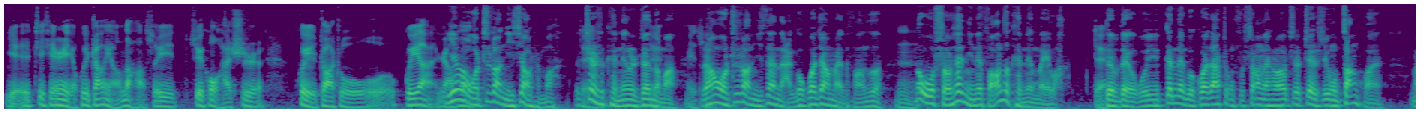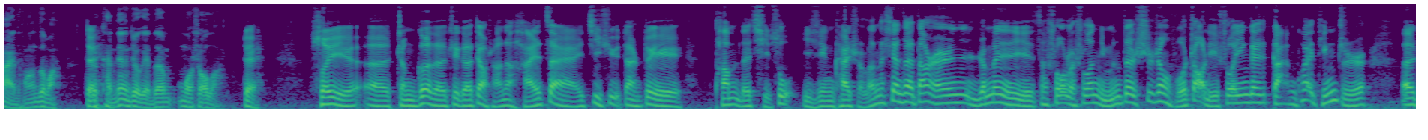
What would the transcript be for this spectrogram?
也这些人也会张扬的哈，所以最后还是会抓住归案。然后因为我知道你叫什么，这是肯定是真的嘛。然后我知道你在哪个国家买的房子，嗯、那我首先你那房子肯定没了。对，对不对？我跟那个国家政府商量说，这这是用赃款买的房子嘛，对，肯定就给他没收了。对，所以呃，整个的这个调查呢还在继续，但是对他们的起诉已经开始了。那现在当然人们也在说了，说你们的市政府照理说应该赶快停止呃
